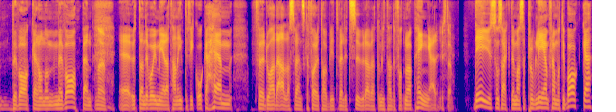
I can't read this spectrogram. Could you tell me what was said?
bevakar honom med vapen. Nej. Eh, utan det var ju mer att han inte fick åka hem för då hade alla svenska företag blivit väldigt sura över att de inte hade fått några pengar. Just det. Det är ju som sagt en massa problem fram och tillbaka,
